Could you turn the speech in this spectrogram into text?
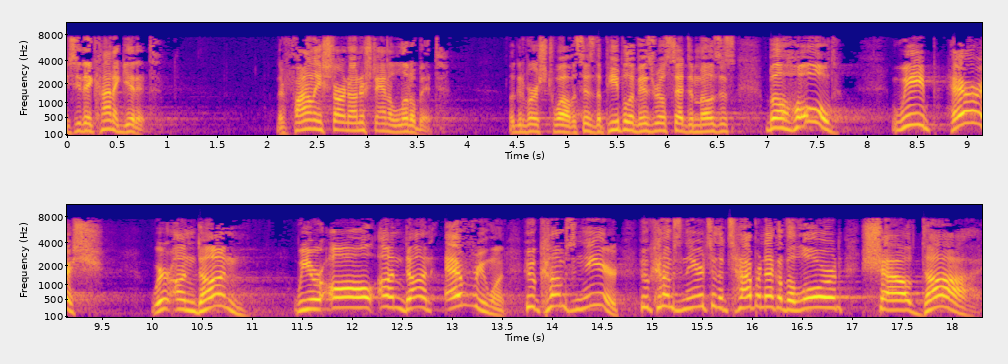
You see, they kind of get it. They're finally starting to understand a little bit. Look at verse 12. It says, The people of Israel said to Moses, Behold, we perish. We're undone. We are all undone. Everyone who comes near, who comes near to the tabernacle of the Lord shall die.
